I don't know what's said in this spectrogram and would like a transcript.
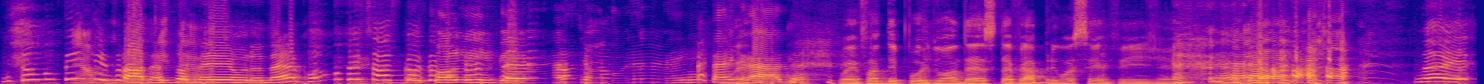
Então não tem é que entrar nessa neura, né? Vamos deixar as coisas acontecer. Né? bem integrada. O Evandro, depois de uma dessas, deve abrir uma cerveja. É. Não, e,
